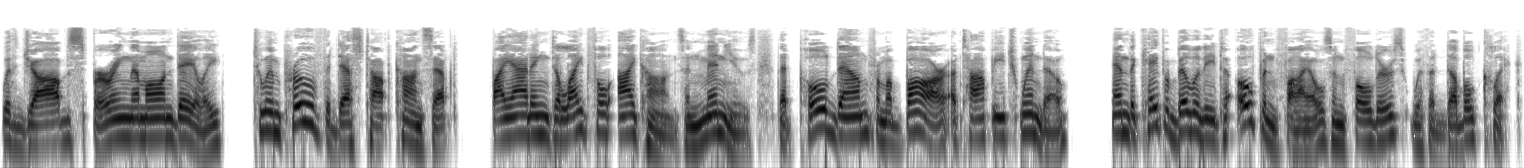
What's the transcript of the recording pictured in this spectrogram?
with Jobs spurring them on daily, to improve the desktop concept by adding delightful icons and menus that pulled down from a bar atop each window and the capability to open files and folders with a double click.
